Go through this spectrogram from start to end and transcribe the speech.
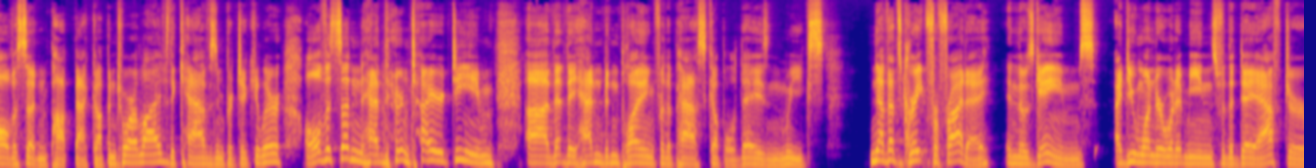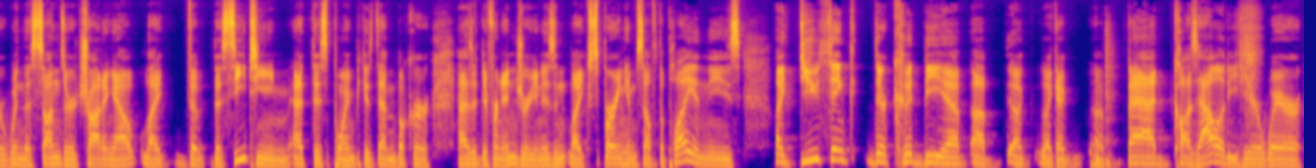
all of a sudden pop back up into our lives. The Cavs in particular, all of a sudden had their entire team uh, that they hadn't been playing for the past couple of days and weeks now that's great for Friday in those games. I do wonder what it means for the day after when the Suns are trotting out like the the C team at this point because Devin Booker has a different injury and isn't like spurring himself to play in these. Like, do you think there could be a, a, a like a, a bad causality here where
